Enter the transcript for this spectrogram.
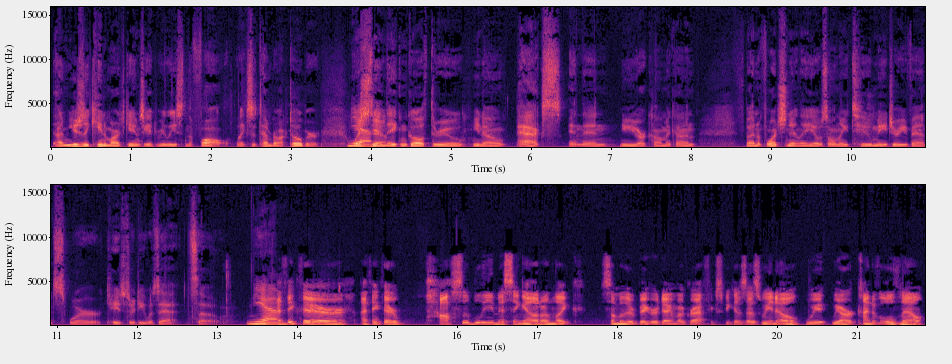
I'm um, usually Kingdom Hearts games get released in the fall, like September, October, which Yeah. then Yeah. they can go through, you know, PAX and then New York Comic Con. But unfortunately, it was only two major events where KH3D was at. So yeah. I think they're I think they're possibly missing out on like some of their bigger demographics because as we know, we we are kind of old now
